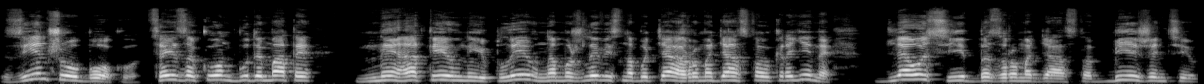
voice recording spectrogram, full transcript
З іншого боку, цей закон буде мати негативний вплив на можливість набуття громадянства України для осіб без громадянства, біженців,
